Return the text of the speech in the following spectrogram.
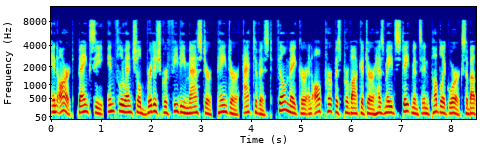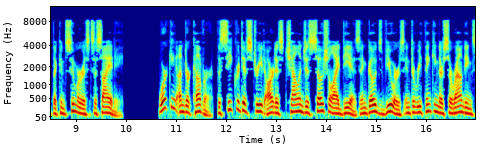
In art, Banksy, influential British graffiti master, painter, activist, filmmaker and all-purpose provocateur has made statements in public works about the consumerist society. Working undercover, the secretive street artist challenges social ideas and goads viewers into rethinking their surroundings,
